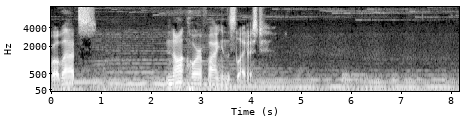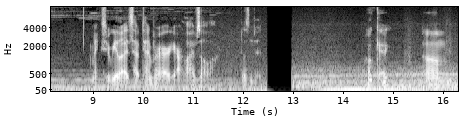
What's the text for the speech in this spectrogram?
Well, that's... not horrifying in the slightest. Makes you realize how temporary our lives all are, doesn't it? Okay. Um...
